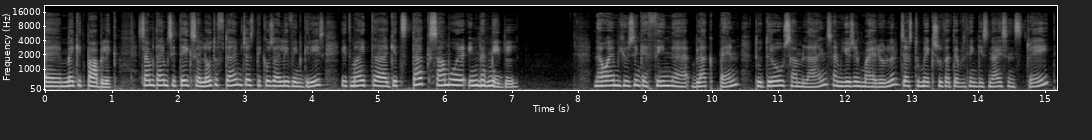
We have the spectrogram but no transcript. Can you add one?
uh, make it public. Sometimes it takes a lot of time just because I live in Greece, it might uh, get stuck somewhere in the middle. Now I'm using a thin uh, black pen to draw some lines. I'm using my ruler just to make sure that everything is nice and straight.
